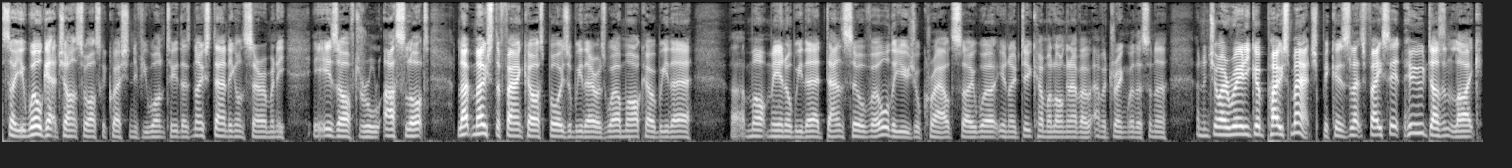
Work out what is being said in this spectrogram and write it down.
So you will get a chance to ask a question if you want to. There's no standing on ceremony. It is, after all, us lot. Like most of the Fancast boys will be there as well. Marco will be there. Uh, Mark Meehan will be there. Dan Silver, all the usual crowd. So uh, you know, do come along and have a have a drink with us and a, and enjoy a really good post match. Because let's face it, who doesn't like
